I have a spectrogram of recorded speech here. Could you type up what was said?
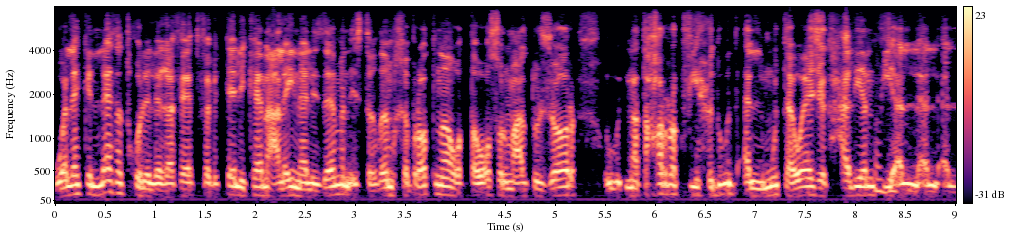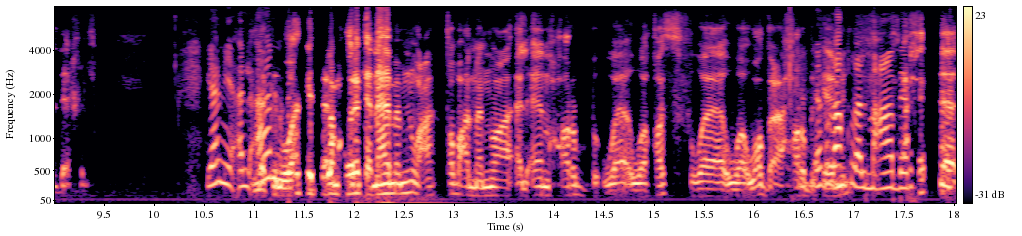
ولكن لا تدخل الإغاثات. فبالتالي كان علينا لزاما استخدام خبراتنا والتواصل مع التجار نتحرك في حدود المتواجد حاليا في ال ال الداخل. يعني الآن لكن واكد كلام حضرتك أنها ممنوعة. طبعا ممنوعة. الآن حرب وقصف ووضع حرب كامل. اغلاق للمعابر. حتى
